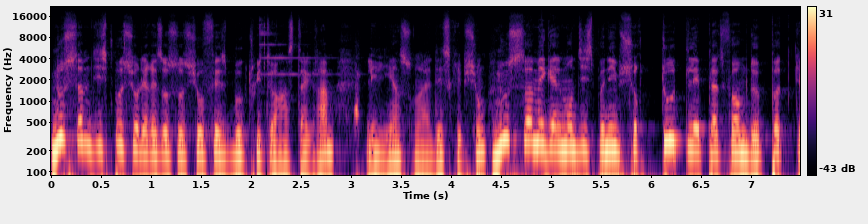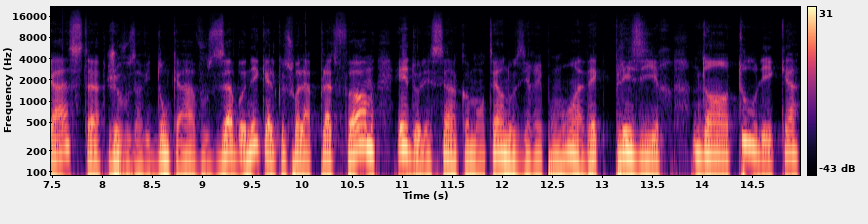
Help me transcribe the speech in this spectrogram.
Nous sommes dispo sur les réseaux sociaux Facebook, Twitter, Instagram. Les liens sont dans la description. Nous sommes également disponibles sur toutes les plateformes de podcast. Je vous invite donc à vous abonner, quelle que soit la plateforme, et de laisser un commentaire. Nous y répondrons avec plaisir. Dans tous les cas,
